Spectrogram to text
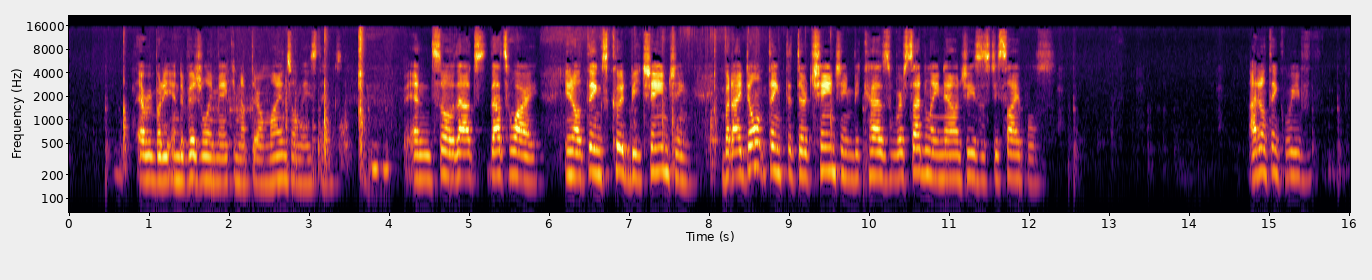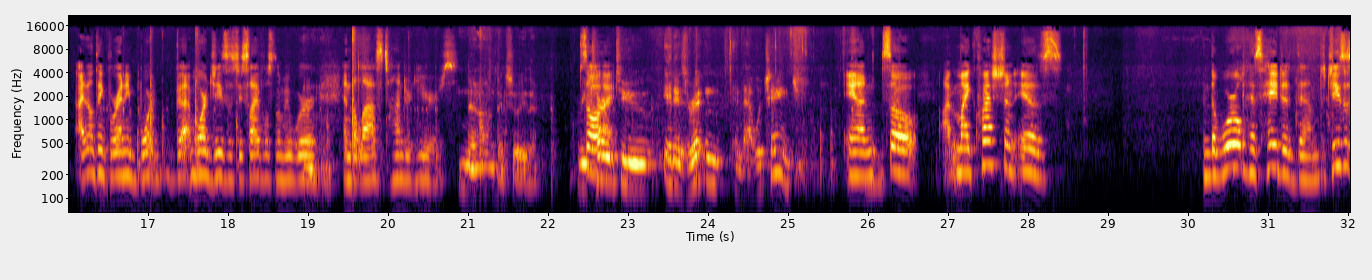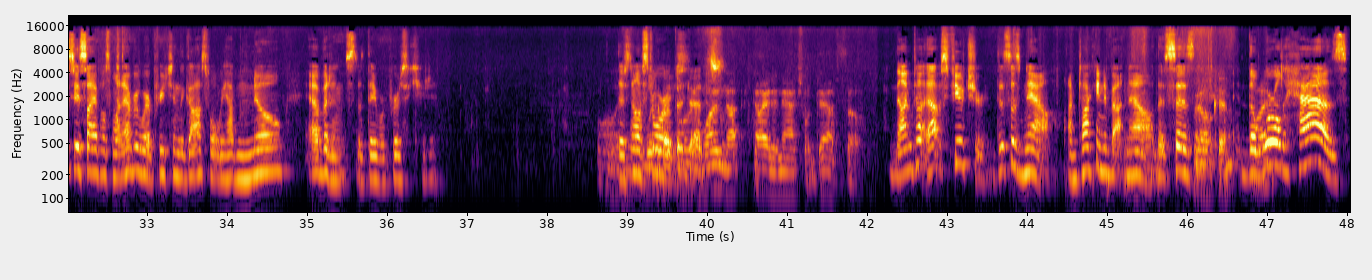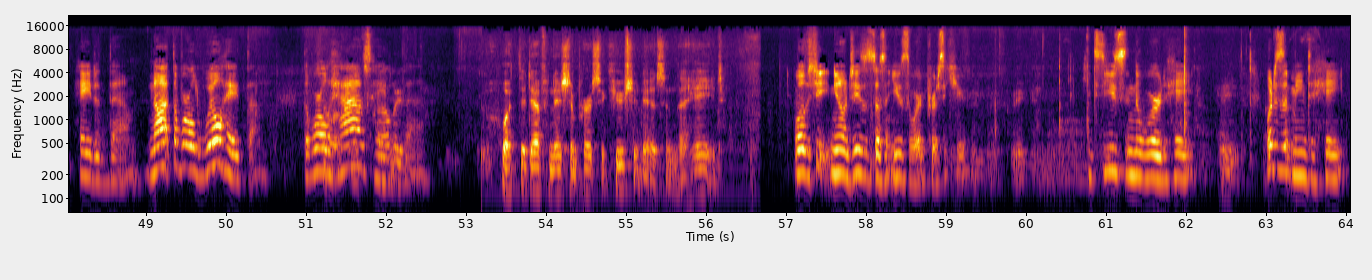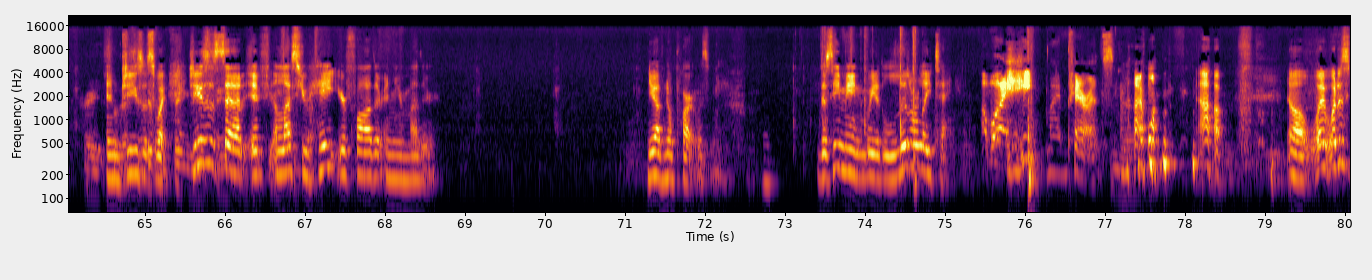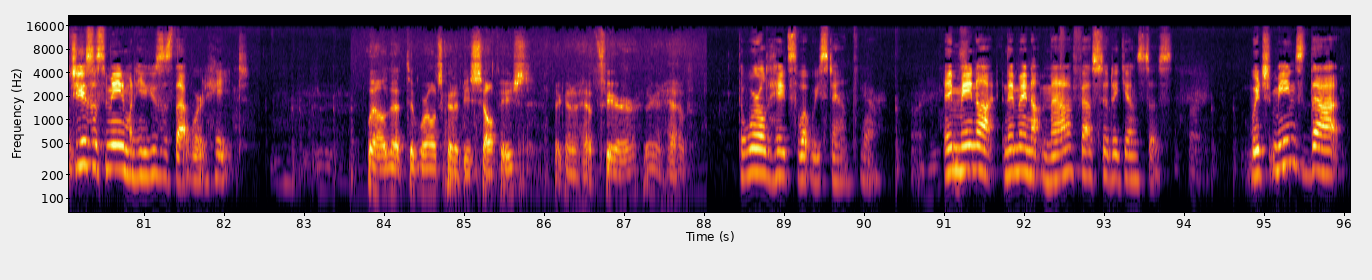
everybody individually making up their own minds on these things. Mm-hmm. And so that's that's why, you know, things could be changing, but I don't think that they're changing because we're suddenly now Jesus disciples. I don't think we've I don't think we're any more, more Jesus disciples than we were mm-hmm. in the last hundred years. No, I don't think so either. So Return I- to it is written, and that would change. And so, my question is and the world has hated them. Jesus' disciples went everywhere preaching the gospel. We have no evidence that they were persecuted. There's no What about stories. their deaths? One not- died a natural death, though. I'm ta- that was future. This is now. I'm talking about now. That says Okay. the world has hated them, not the world will hate them. The world So has hated them. What the definition of persecution is and the hate. Well, you know, Jesus doesn't use the word persecute. He's using the word hate. Hate. What does it mean to hate Hate. So in that's Jesus' way? different thing than Jesus said, "If unless you hate your father and your mother, you have no part with me." Does he mean we literally take? Oh, I hate my parents. I want no. No. What, what does Jesus mean when he uses that word hate? Well, that the world's going to be selfish. They're going to have fear. They're going to have. The world hates what we stand for. They may not they may not manifest it against us. Which means that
